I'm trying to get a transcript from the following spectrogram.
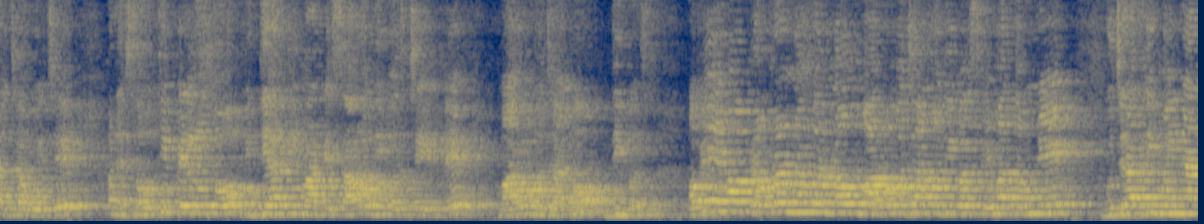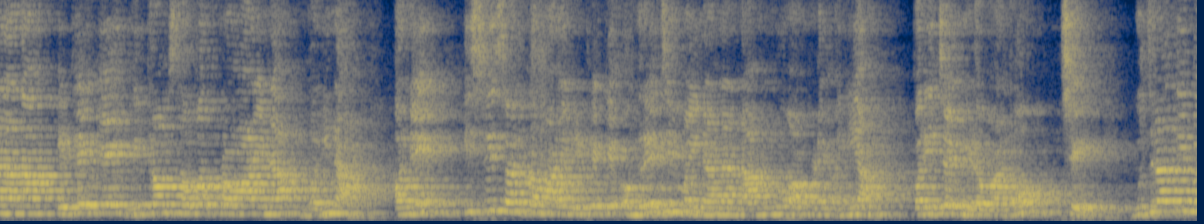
રજા હોય છે. અને સૌથી પહેલું તો વિદ્યાર્થી માટે સારો દિવસ છે એટલે મારો મજાનો દિવસ. હવે એમાં પ્રકરણ નંબર 9 મારો મજાનો દિવસ. એમાં તમને ગુજરાતી મહિનાના નામ એટલે કે વિક્રમ સંવત પ્રમાણેના મહિના અને ઈસવીસન પ્રમાણે એટલે કે અંગ્રેજી મહિનાના નામનો આપણે અહીંયા પરિચય મેળવવાનો છે. ગુજરાતી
